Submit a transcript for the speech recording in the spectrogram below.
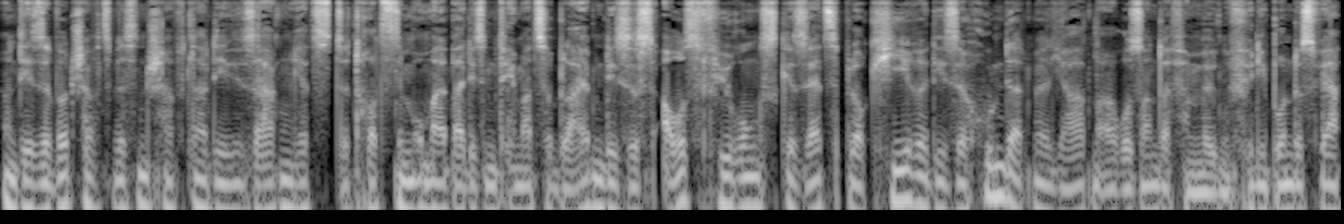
Und diese Wirtschaftswissenschaftler, die sagen jetzt trotzdem, um mal bei diesem Thema zu bleiben, dieses Ausführungsgesetz blockiere diese 100 Milliarden Euro Sondervermögen für die Bundeswehr.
